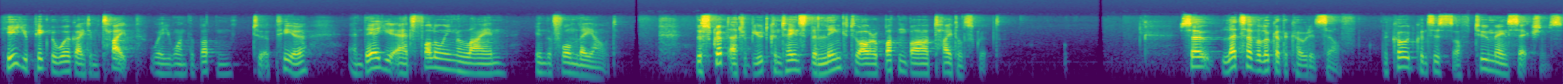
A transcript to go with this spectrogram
Here you pick the work item type where you want the button to appear and there you add following line in the form layout. The script attribute contains the link to our button bar title script. So let's have a look at the code itself. The code consists of two main sections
